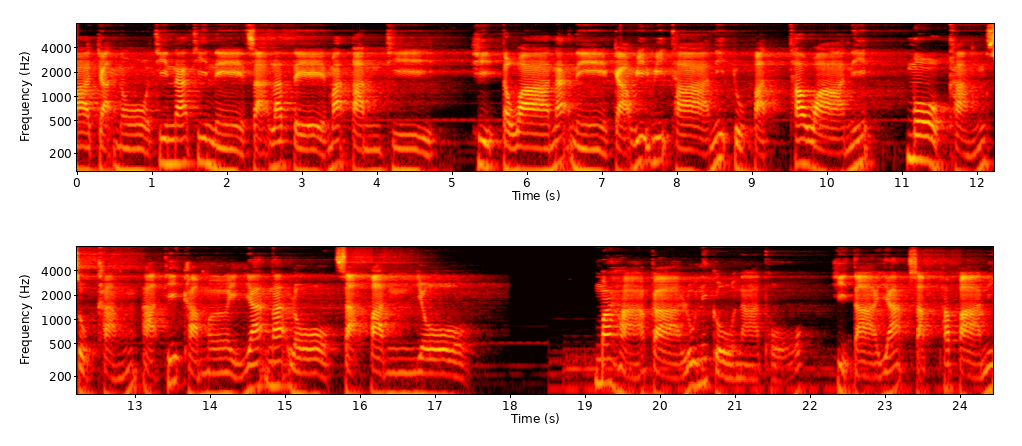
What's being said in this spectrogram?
าจโนทินะทิเนสะละเตมะตันที หิตวานะเนกะวิวิธานิจุปัตทวานิ โมกขังสุขขังอธิขเมยยะนะโลสะปัญโย มหากาลุนิโกนาโถ หิตายะสัพพปานิ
